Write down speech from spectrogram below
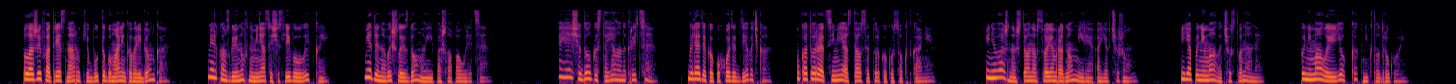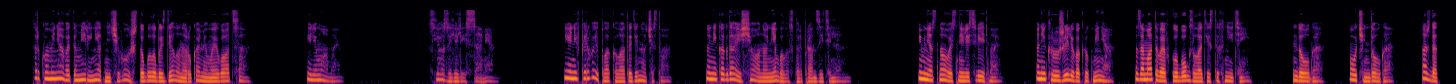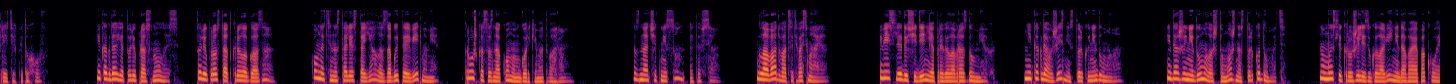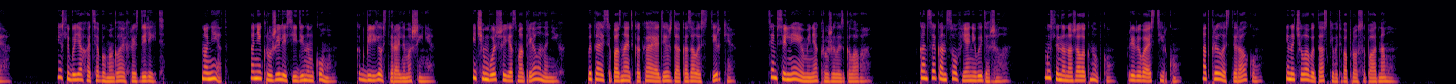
положив отрез на руки, будто бы маленького ребенка, мельком взглянув на меня со счастливой улыбкой, медленно вышла из дома и пошла по улице. Я еще долго стояла на крыльце, глядя, как уходит девочка, у которой от семьи остался только кусок ткани. И неважно, что она в своем родном мире, а я в чужом. Я понимала чувства Наны, понимала ее, как никто другой. Только у меня в этом мире нет ничего, что было бы сделано руками моего отца или мамы. Слезы лились сами. Я не впервые плакала от одиночества, но никогда еще оно не было столь пронзительным. И мне снова снились ведьмы. Они кружили вокруг меня, заматывая в клубок золотистых нитей. Долго, очень долго, аж до третьих петухов. И когда я то ли проснулась, то ли просто открыла глаза, в комнате на столе стояла, забытая ведьмами, кружка со знакомым горьким отваром. Значит, не сон — это все. Глава 28. Весь следующий день я провела в раздумьях. Никогда в жизни столько не думала. И даже не думала, что можно столько думать. Но мысли кружились в голове, не давая покоя если бы я хотя бы могла их разделить. Но нет, они кружились единым комом, как белье в стиральной машине. И чем больше я смотрела на них, пытаясь опознать, какая одежда оказалась в стирке, тем сильнее у меня кружилась голова. В конце концов, я не выдержала. Мысленно нажала кнопку, прерывая стирку, открыла стиралку и начала вытаскивать вопросы по одному.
